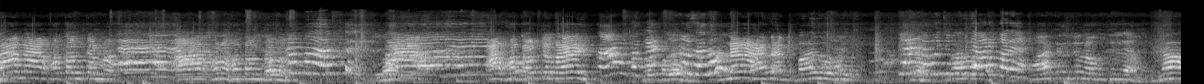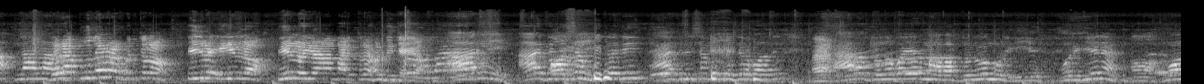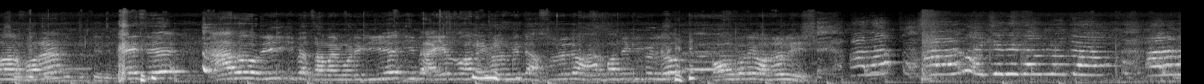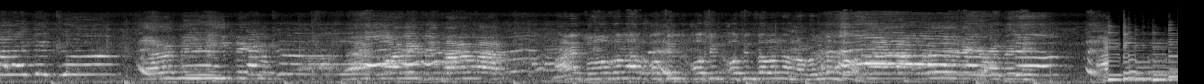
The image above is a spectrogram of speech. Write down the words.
না না আর হতান্তর না। আর কোনো হতান্তর না। আর হতান্তর নাই। না। আর দোনো ভাইয়ের মা বাপ দোনো মরে গিয়ে মরে গিয়ে না মরার পরে এই যে আরও রি ইবে জামাই মরে গিয়ে ই ভাইয়ের যখন এখানে মধ্যে আসলে হলো, আর বাদে কি করল? কল করে অনলিস মানে দোনো আর অতিন অতিন অতিন চালান না নগরিবেন তো? তোরে কি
